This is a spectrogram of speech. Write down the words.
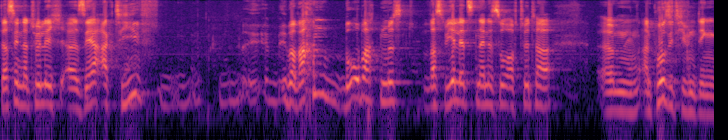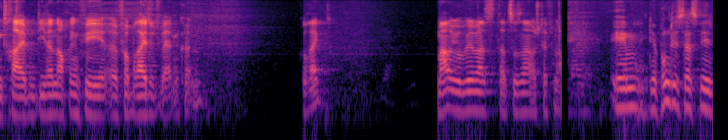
dass ihr natürlich äh, sehr aktiv überwachen, beobachten müsst, was wir letzten Endes so auf Twitter ähm, an positiven Dingen treiben, die dann auch irgendwie äh, verbreitet werden können. Korrekt? Mario will was dazu sagen, Steffen? Ähm, der Punkt ist, dass wir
